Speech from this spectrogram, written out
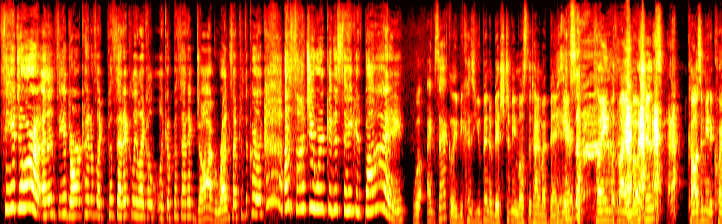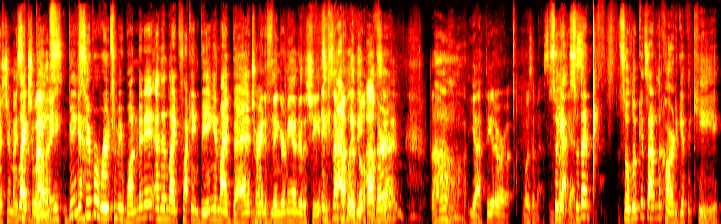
Theodora, and then Theodora kind of like pathetically, like a like a pathetic dog, runs up to the car like, I thought you weren't gonna say goodbye. well, exactly because you've been a bitch to me most of the time I've been here, Exact- playing with my emotions, causing me to question my Like sexuality, being, being Yeah. super rude to me one minute, and then like fucking being in my bed, trying to finger me under the sheets. Exactly, the whole other- time. Oh yeah, Theodora was a mess. So But yeah, yes. so then, so Luke gets out of the car to get the key,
